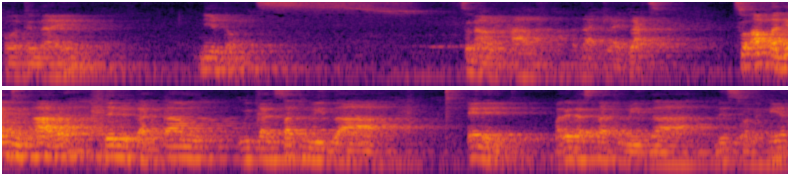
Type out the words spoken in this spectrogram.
49 newtons. So now we have that like that. So after getting R, then we can come, we can start with uh, energy. But let us start with uh, this one here.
